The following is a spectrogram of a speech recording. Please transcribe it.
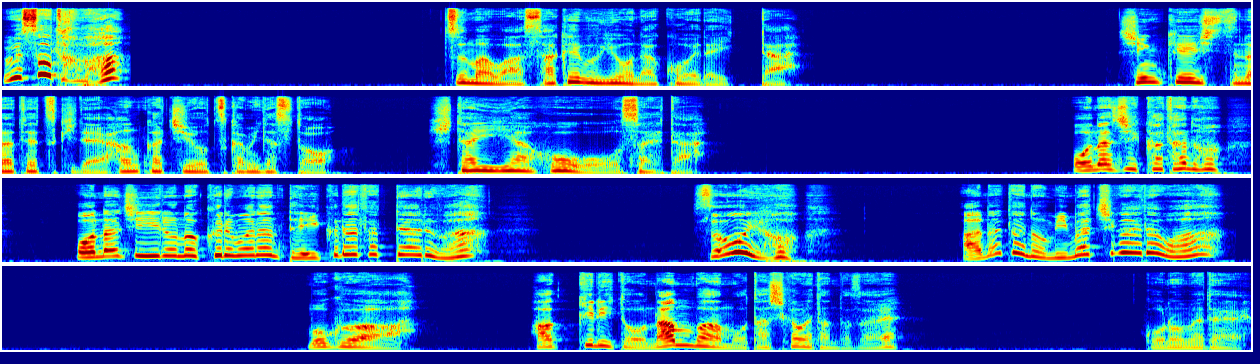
嘘だわ妻は叫ぶような声で言った。神経質な手つきでハンカチをつかみ出すと額や頬を押さえた。同じ型の同じ色の車なんていくらだってあるわ。そうよ。あなたの見間違いだわ。僕ははっきりとナンバーも確かめたんだぜ。この目で。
